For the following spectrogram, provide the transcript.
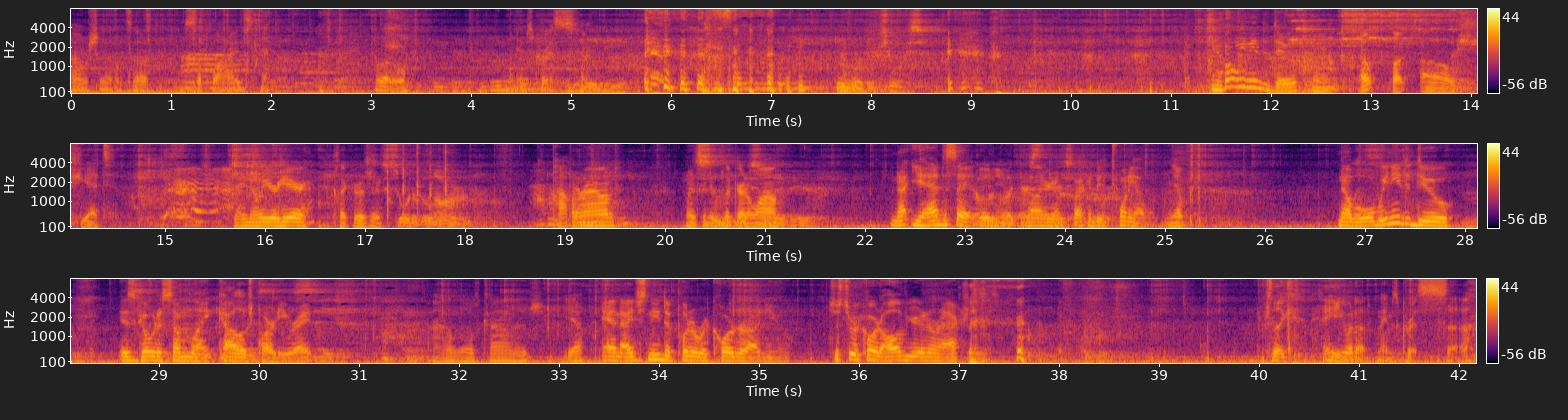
Oh shit, what's up? Supplies? Ah. Hello. My name's Chris. Maybe. no other choice. You know what we need to do? Hmm. Oh, fuck. Oh shit. They know you're here. Clickers are Sort of alarm. popping around. I haven't seen a clicker in a while. Not you had to say it, didn't you? like now you're gonna fucking be 20 of them. Yep. No, but what we need to do is go to some like college party, right? I love college. Yeah. And I just need to put a recorder on you, just to record all of your interactions. It's like, hey, what up? Name's Chris. Uh,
